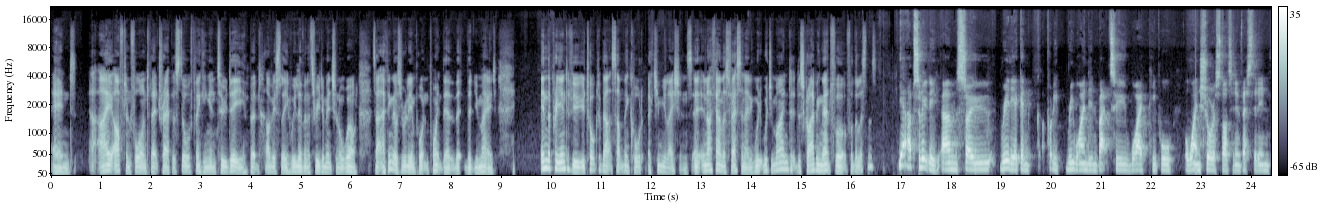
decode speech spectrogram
and I often fall into that trap of still thinking in 2D, but obviously we live in a three dimensional world. So I think that was a really important point there that, that you made. In the pre interview, you talked about something called accumulations, and, and I found this fascinating. Would, would you mind describing that for, for the listeners? Yeah, absolutely. Um, so, really, again, probably rewinding back to why people or why insurers started investing in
